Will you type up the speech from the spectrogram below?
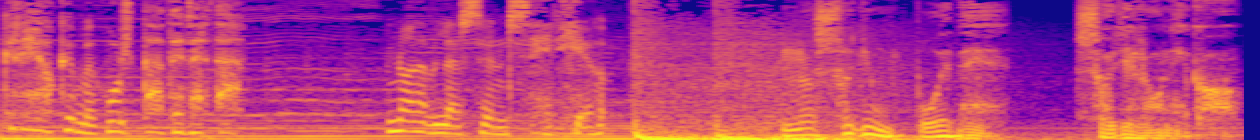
Creo que me gusta de verdad. No hablas en serio. No soy un puede, soy el único.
